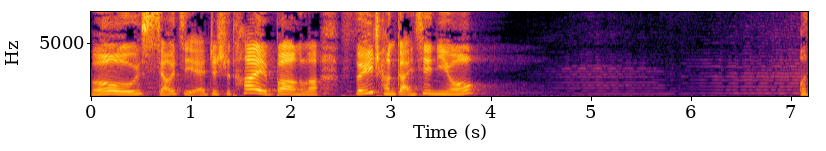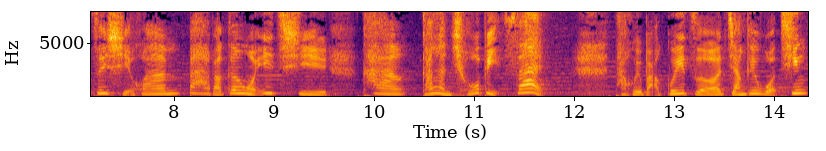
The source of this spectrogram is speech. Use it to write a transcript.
哦，小姐，真是太棒了，非常感谢你哦。”我最喜欢爸爸跟我一起看橄榄球比赛，他会把规则讲给我听。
